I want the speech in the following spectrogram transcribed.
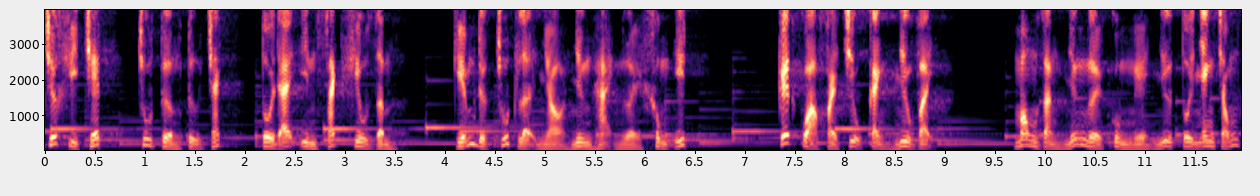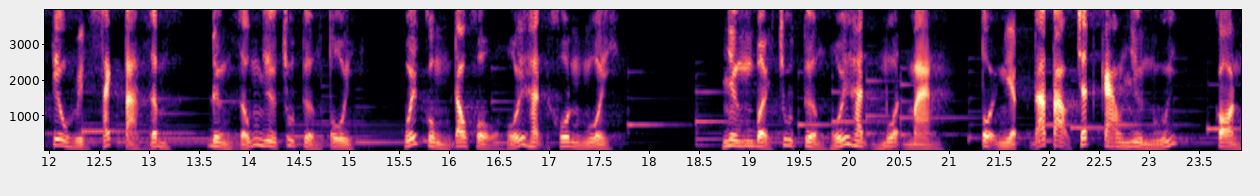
Trước khi chết, Chu Tường tự trách, tôi đã in sách khiêu dâm, kiếm được chút lợi nhỏ nhưng hại người không ít. Kết quả phải chịu cảnh như vậy. Mong rằng những người cùng nghề như tôi nhanh chóng tiêu hủy sách tà dâm, đừng giống như Chu Tường tôi, cuối cùng đau khổ hối hận khôn nguôi. Nhưng bởi Chu Tường hối hận muộn màng, tội nghiệp đã tạo chất cao như núi, còn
